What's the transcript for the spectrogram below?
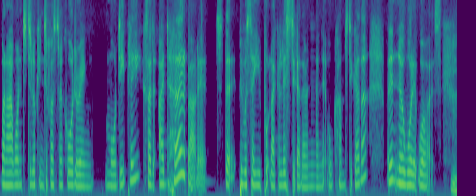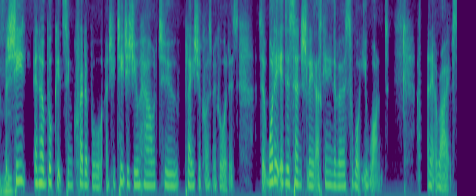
when I wanted to look into cosmic ordering more deeply because I'd, I'd heard about it that people say you put like a list together and then it all comes together i didn't know what it was mm-hmm. but she in her book it's incredible and she teaches you how to place your cosmic orders so what it is essentially is asking the universe for what you want and it arrives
